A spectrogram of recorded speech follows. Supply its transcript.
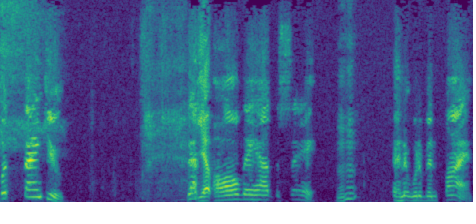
but thank you. That's yep. all they had to say. Mm-hmm. And it would have been fine.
